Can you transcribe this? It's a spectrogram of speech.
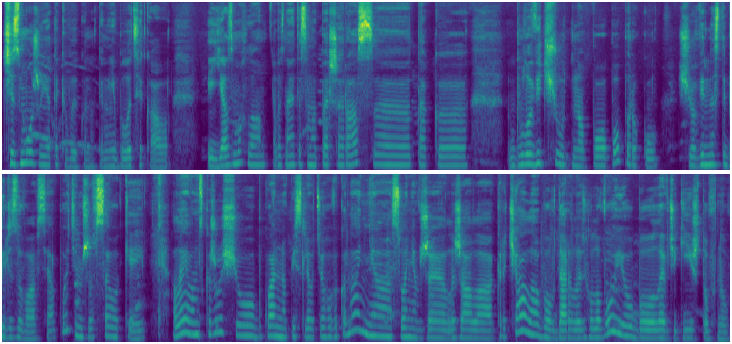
Чи зможу я таке виконати? Мені було цікаво. І я змогла. Ви знаєте, саме перший раз е, так е, було відчутно по попереку, що він не стабілізувався, а потім вже все окей. Але я вам скажу, що буквально після цього виконання Соня вже лежала, кричала, бо вдарилась головою, бо Левчик її штовхнув.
